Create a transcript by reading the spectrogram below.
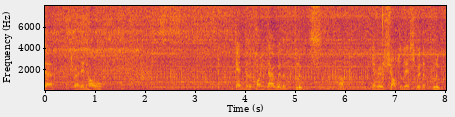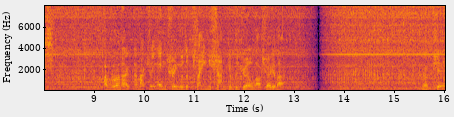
uh, threaded hole. getting to the point now where the flutes, I'll give you a shot of this, where the flutes have run out and I'm actually entering with the plain shank of the drill. I'll show you that. Okay.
